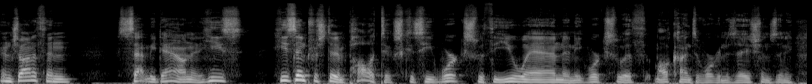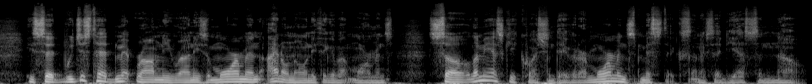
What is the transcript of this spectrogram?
And Jonathan sat me down, and he's he's interested in politics because he works with the UN and he works with all kinds of organizations. And he, he said, We just had Mitt Romney run. He's a Mormon. I don't know anything about Mormons. So let me ask you a question, David. Are Mormons mystics? And I said, Yes and no.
